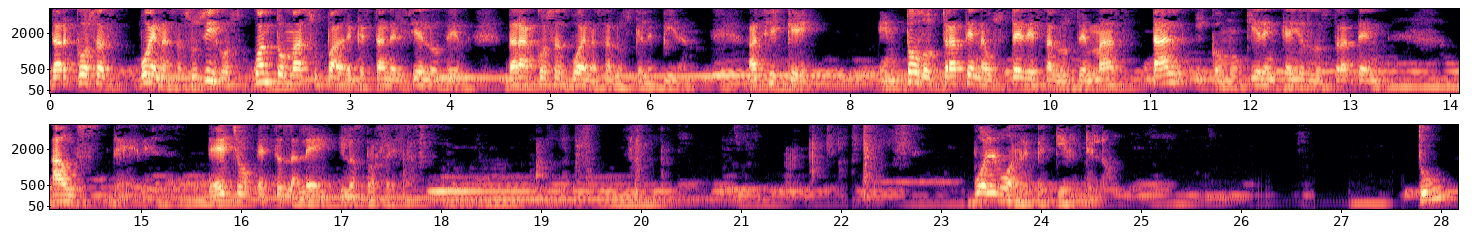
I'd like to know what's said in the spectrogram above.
dar cosas buenas a sus hijos, cuánto más su Padre que está en el cielo dará cosas buenas a los que le pidan. Así que en todo traten a ustedes a los demás tal y como quieren que ellos los traten a ustedes. De hecho, esta es la ley y los profetas. Vuelvo a repetírtelo. Tú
